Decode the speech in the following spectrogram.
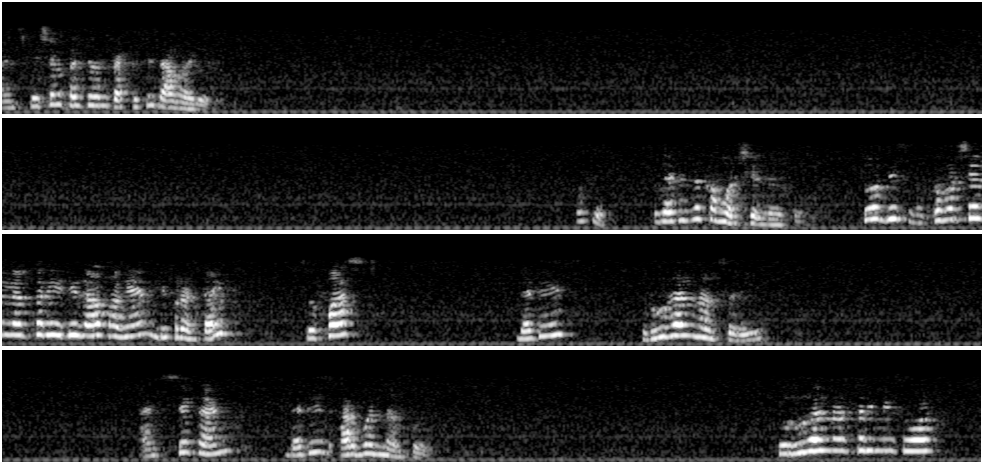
and special cultural practices are avoided okay so that is the commercial nursery so this commercial nursery it is of again different type so first that is rural nursery and second that is urban nursery So rural nursery means what?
